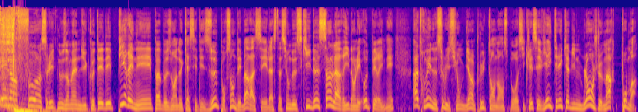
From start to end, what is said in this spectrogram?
Et l'info insolite nous emmène du côté des Pyrénées. Pas besoin de casser des œufs pour s'en débarrasser. La station de ski de Saint-Lary dans les Hautes-Pyrénées a trouvé une solution bien plus tendance pour recycler ses vieilles télécabines blanches de marque Poma.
